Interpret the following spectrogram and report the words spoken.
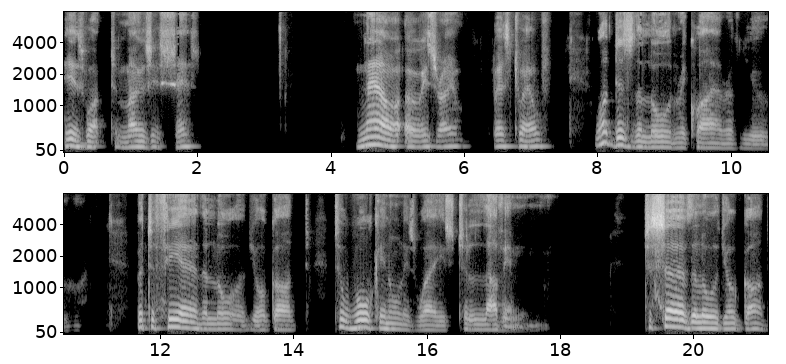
Here's what Moses says now, O Israel, verse 12, what does the Lord require of you? But to fear the Lord your God, to walk in all his ways, to love him, to serve the Lord your God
